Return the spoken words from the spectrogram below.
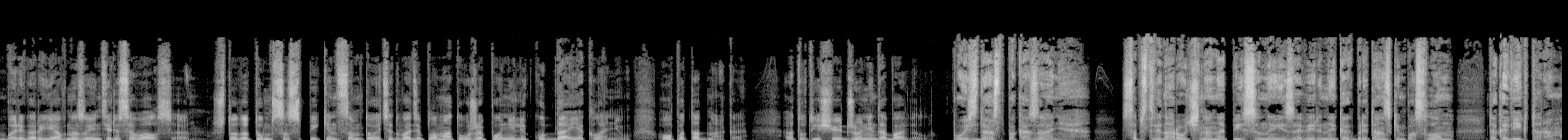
Боригар явно заинтересовался. Что до Тумса с Пикинсом, то эти два дипломата уже поняли, куда я клоню. Опыт, однако. А тут еще и Джонни добавил. «Пусть даст показания» собственноручно написанный и заверенный как британским послом, так и Виктором,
